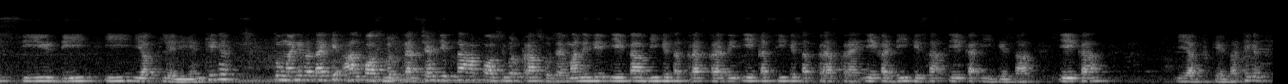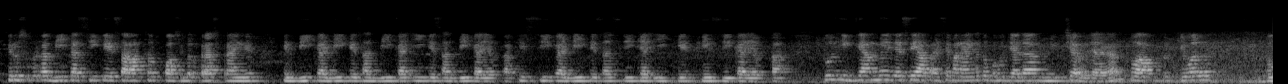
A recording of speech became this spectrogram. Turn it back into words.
C D E F ले लिए, ठीक है? तो मैंने बताया कि आल पॉसिबल क्रॉस चाहे जितना आप पॉसिबल क्रॉस हो जाए, मान लीजिए ए का बी के साथ क्रॉस करा दिए ए का सी के साथ क्रॉस कराएँ ए का डी के साथ ए का ई e के साथ ए का एफ़ के साथ, ठीक है? फिर उसी प्रकार बी का सी के साथ पॉसिबल क्रॉस कराएँगे, फिर बी का डी के साथ बी का ई के साथ बी का एफ़ का, फिर सी का डी के साथ सी का ई के, फिर सी का एफ़ का। तो एग्ज़ाम में जैसे आप ऐसे बनाएँगे तो बहुत ज़्यादा मिक्सचर हो जाएगा। तो आप केवल दो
